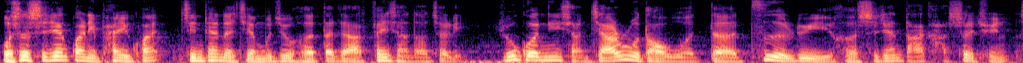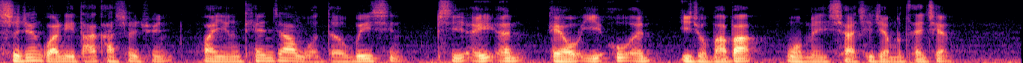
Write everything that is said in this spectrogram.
我是时间管理潘玉宽，今天的节目就和大家分享到这里。如果你想加入到我的自律和时间打卡社群、时间管理打卡社群，欢迎添加我的微信 p a n l e o n 一九八八。我们下期节目再见。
